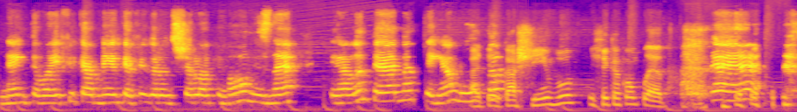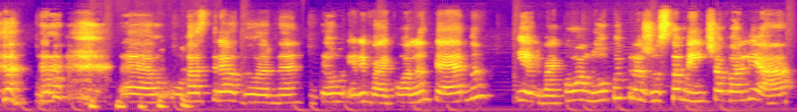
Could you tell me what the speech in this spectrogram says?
né? Então aí fica meio que a figura do Sherlock Holmes, né? Tem a lanterna, tem a lupa. Aí tem o cachimbo e fica completo. É, é o rastreador, né? Então ele vai com a lanterna e ele vai com a lupa para justamente avaliar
